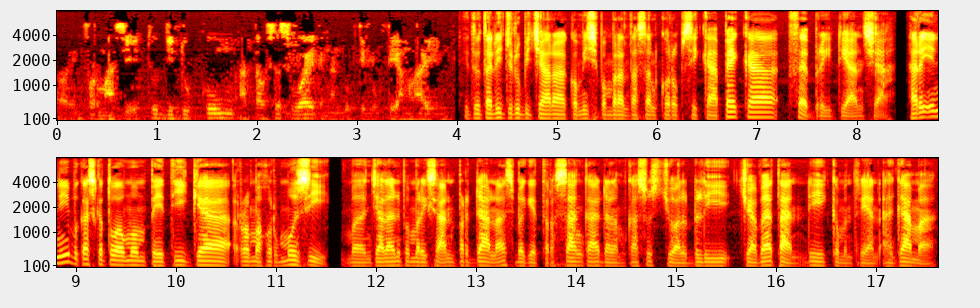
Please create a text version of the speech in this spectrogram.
uh, informasi itu didukung atau sesuai dengan bukti-bukti yang lain. Itu tadi juru bicara Komisi Pemberantasan Korupsi KPK, Febri Diansyah. Hari ini bekas Ketua Umum P3 Roma Hurmuzi menjalani pemeriksaan perdana sebagai tersangka dalam kasus jual beli jabatan di Kementerian Agama.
